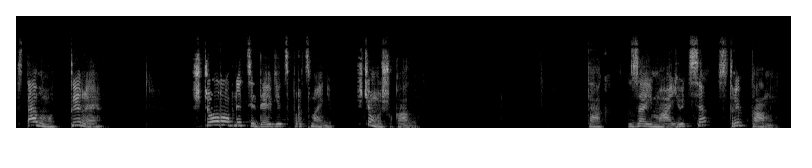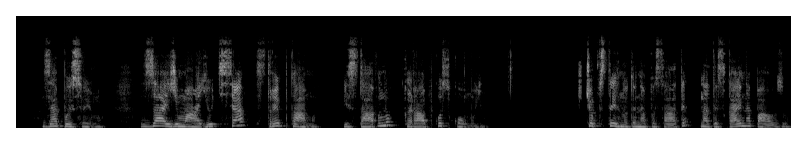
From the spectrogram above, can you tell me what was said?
Ставимо тире. Що роблять ці 9 спортсменів? Що ми шукали? Так, займаються стрибками. Записуємо. Займаються стрибками і ставимо крапку з комою. Щоб встигнути написати, натискай на паузу.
